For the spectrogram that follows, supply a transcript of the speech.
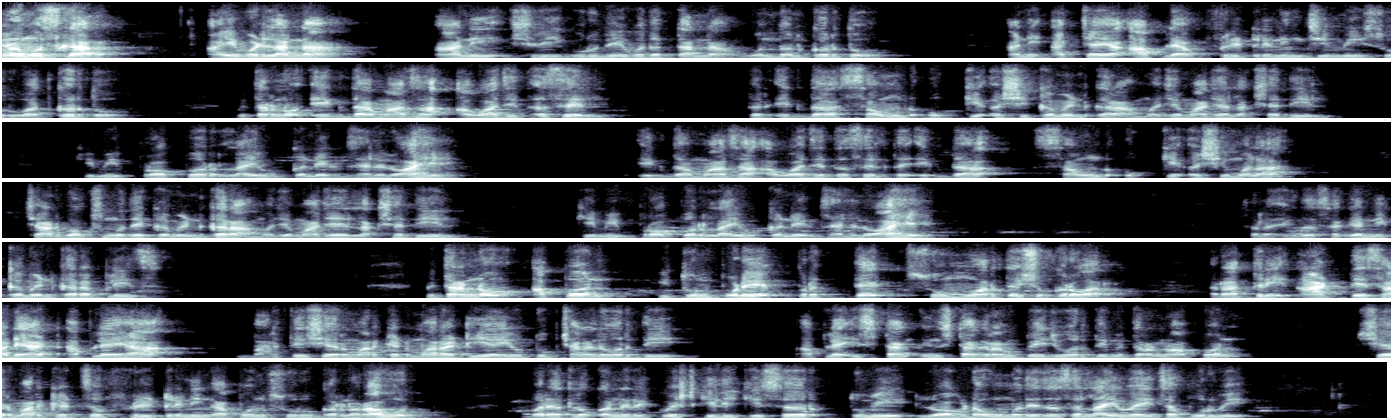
नमस्कार. आई वडिलांना आणि श्री गुरुदेव दत्तांना वंदन करतो आणि आजच्या या आपल्या फ्री ट्रेनिंगची मी सुरुवात करतो. मित्रांनो एकदा माझा आवाज येत असेल तर एकदा साऊंड ओके अशी कमेंट करा. म्हणजे माझ्या लक्षात येईल की मी प्रॉपर लाईव्ह कनेक्ट झालेलो आहे. एकदा माझा आवाज येत असेल तर एकदा साऊंड ओके अशी मला चॅट बॉक्समध्ये कमेंट करा. म्हणजे माझ्या लक्षात येईल की मी प्रॉपर लाईव्ह कनेक्ट झालेलो आहे. चला एकदा सगळ्यांनी कमेंट करा प्लीज मित्रांनो आपण इथून पुढे प्रत्येक सोमवार ते शुक्रवार रात्री आठ ते साडेआठ आपल्या ह्या भारतीय शेअर मार्केट मराठी या युट्यूब चॅनलवरती आपल्या इंस्टा इंस्टाग्राम पेजवरती मित्रांनो आपण शेअर मार्केटचं फ्री ट्रेनिंग आपण सुरू करणार आहोत. बऱ्याच लोकांनी रिक्वेस्ट केली की सर तुम्ही लॉकडाऊनमध्ये जसं लाईव्ह यायच्या पूर्वी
